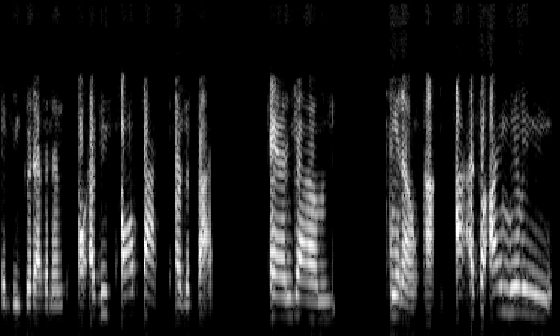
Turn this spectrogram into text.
should be good evidence. All, at least all facts are the facts. And um, you know, I, I, so I'm really,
